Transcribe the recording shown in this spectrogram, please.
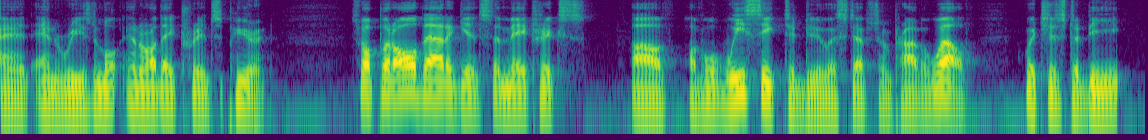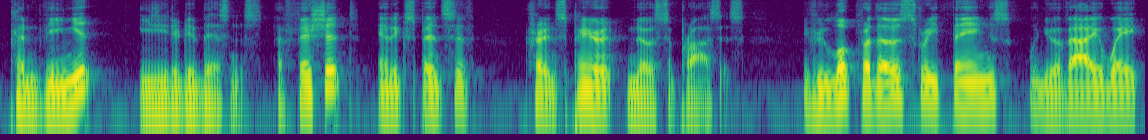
and, and reasonable, and are they transparent? So I'll put all that against the matrix of, of what we seek to do as Steps StepStone Private Wealth, which is to be convenient, easy to do business, efficient, inexpensive, transparent, no surprises. If you look for those three things when you evaluate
